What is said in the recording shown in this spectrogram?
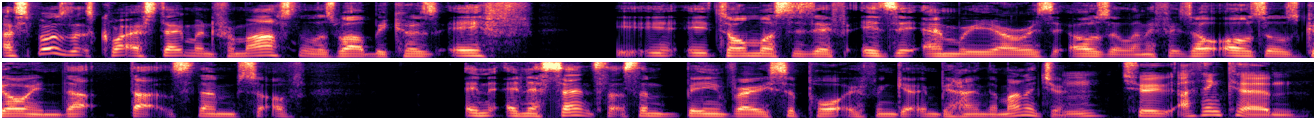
I suppose that's quite a statement from Arsenal as well because if it's almost as if is it Emery or is it Ozil, and if it's Ozil's going, that that's them sort of in in a sense that's them being very supportive and getting behind the manager. Mm, true. I think. Um,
